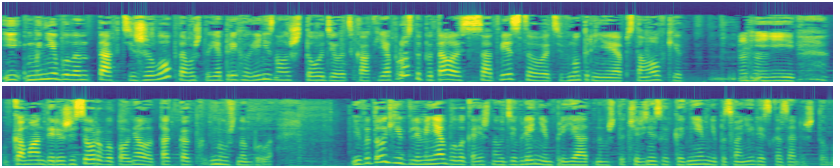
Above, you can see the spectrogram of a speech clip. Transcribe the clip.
И мне было так тяжело, потому что я приехала, я не знала, что делать, как. Я просто пыталась соответствовать внутренней обстановке, uh-huh. и команда режиссера выполняла так, как нужно было. И в итоге для меня было, конечно, удивлением приятным, что через несколько дней мне позвонили и сказали, что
